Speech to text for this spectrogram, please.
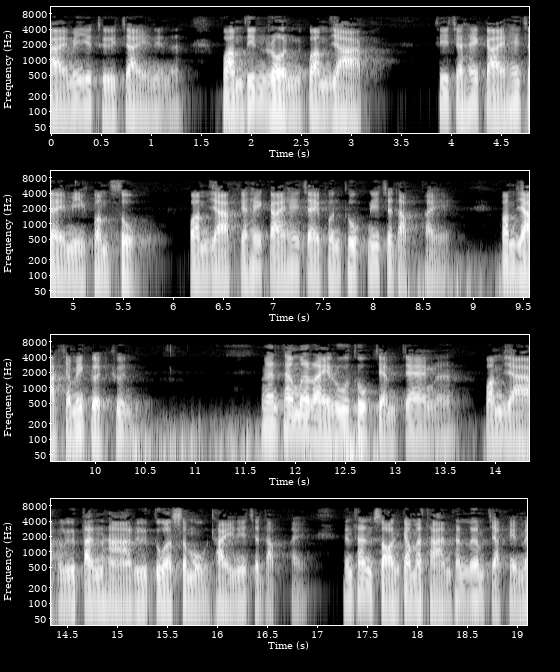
กายไม่ยึดถือใจเนี่ยนะความดิ้นรน ความอยากที่จะให้กายให้ใจมีความสุข ความอยากจะให้กายให้ใจพ้นทุกข์นี้จะดับไป ความอยากจะไม่เกิดขึ้นงั้นถ้าเมื่อไหร่รู้ทุกข์แจ่มแจ้งนะความอยากหรือตัณหาหรือตัวสมุทัยนี่จะดับไปงั้นท่านสอนกรรมฐานท่านเริ่มจากเห็นไหม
